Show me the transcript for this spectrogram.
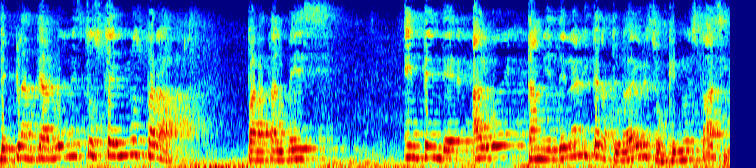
de plantearlo en estos términos para, para tal vez entender algo también de la literatura de Bresson que no es fácil.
